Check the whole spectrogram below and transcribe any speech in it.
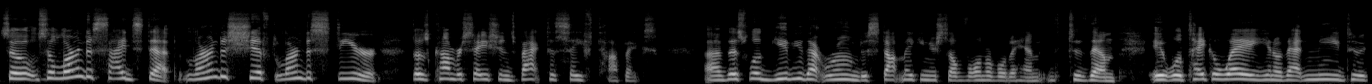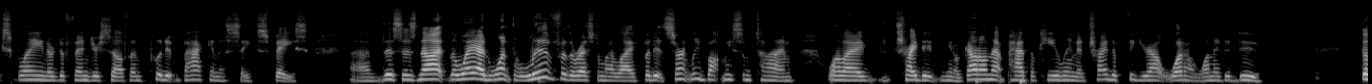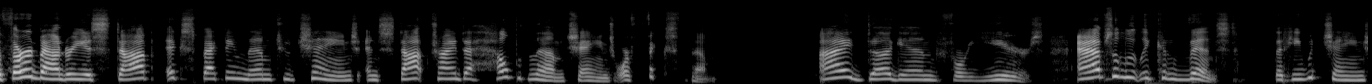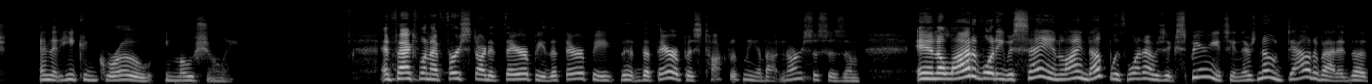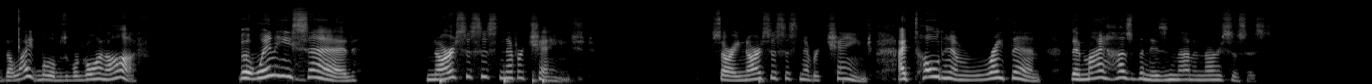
So so learn to sidestep, learn to shift, learn to steer those conversations back to safe topics. Uh, this will give you that room to stop making yourself vulnerable to him to them. It will take away you know that need to explain or defend yourself and put it back in a safe space. Uh, this is not the way i'd want to live for the rest of my life but it certainly bought me some time while i tried to you know got on that path of healing and tried to figure out what i wanted to do the third boundary is stop expecting them to change and stop trying to help them change or fix them. I dug in for years, absolutely convinced that he would change and that he could grow emotionally. In fact, when I first started therapy, the therapy the, the therapist talked with me about narcissism and a lot of what he was saying lined up with what I was experiencing. There's no doubt about it. The the light bulbs were going off. But when he mm. said, narcissists never changed, sorry, narcissists never change, I told him right then that my husband is not a narcissist.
